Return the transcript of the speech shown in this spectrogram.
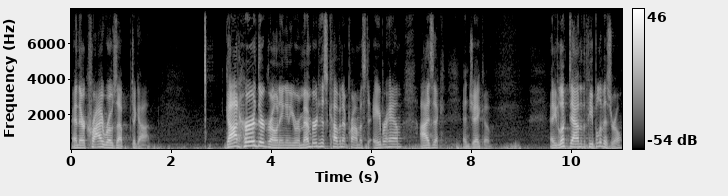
and their cry rose up to God. God heard their groaning, and he remembered his covenant promise to Abraham, Isaac, and Jacob. And he looked down to the people of Israel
